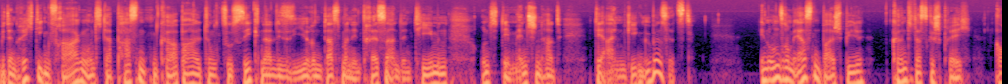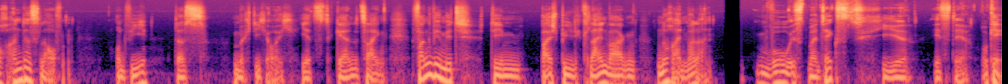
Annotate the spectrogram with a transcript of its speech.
mit den richtigen Fragen und der passenden Körperhaltung zu signalisieren, dass man Interesse an den Themen und dem Menschen hat, der einem gegenüber sitzt. In unserem ersten Beispiel könnte das Gespräch auch anders laufen. Und wie, das möchte ich euch jetzt gerne zeigen. Fangen wir mit dem Beispiel Kleinwagen noch einmal an. Wo ist mein Text? Hier ist er. Okay.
